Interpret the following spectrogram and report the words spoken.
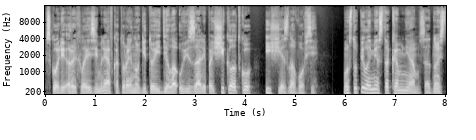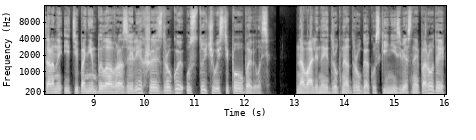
Вскоре рыхлая земля, в которой ноги то и дело увязали по щиколотку, исчезла вовсе. Уступило место камням. С одной стороны, идти по ним было в разы легче, с другой устойчивости поубавилось. Наваленные друг на друга куски неизвестной породы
